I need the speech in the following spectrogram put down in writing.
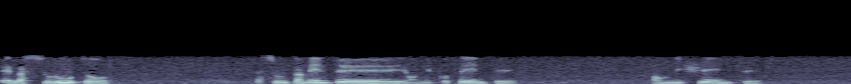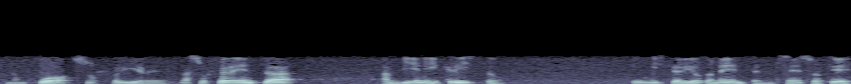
è l'assoluto, assolutamente onnipotente, onnisciente, non può soffrire. La sofferenza avviene in Cristo e misteriosamente, nel senso che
